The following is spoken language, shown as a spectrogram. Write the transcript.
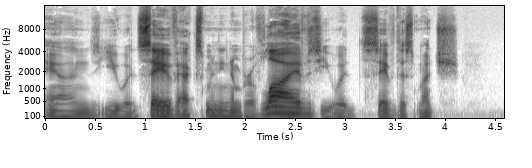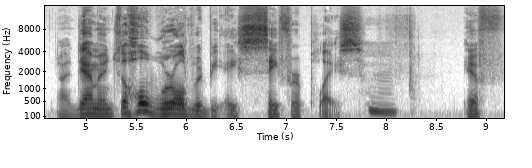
and you would save X many number of lives, you would save this much uh, damage. The whole world would be a safer place Mm. if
